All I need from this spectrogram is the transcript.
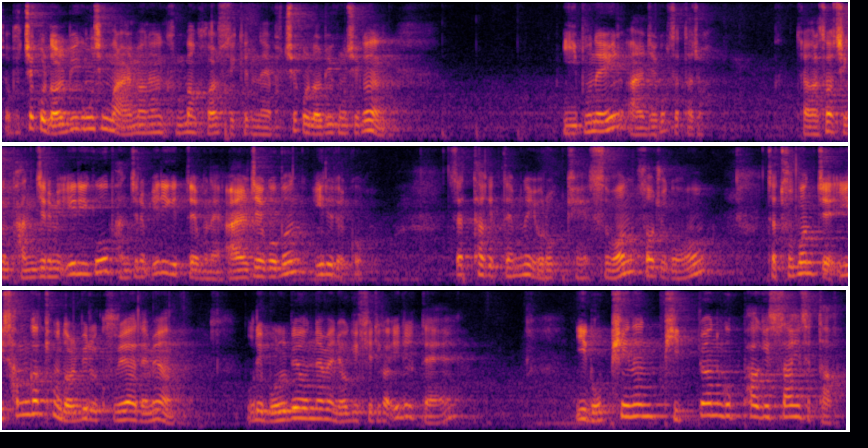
자, 부채꼴 넓이 공식만 알면은 금방 구할 수 있겠네. 부채꼴 넓이 공식은 2분의 1 r제곱 세타죠. 자, 그래서 지금 반지름이 1이고 반지름 1이기 때문에 r제곱은 1이 될 거고 세타기 때문에 이렇게 S1 써주고 자, 두 번째 이 삼각형 넓이를 구해야 되면 우리 뭘 배웠냐면 여기 길이가 1일 때 이 높이는 빗변 곱하기 사인 세타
